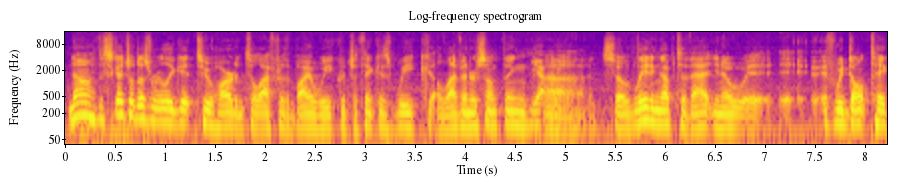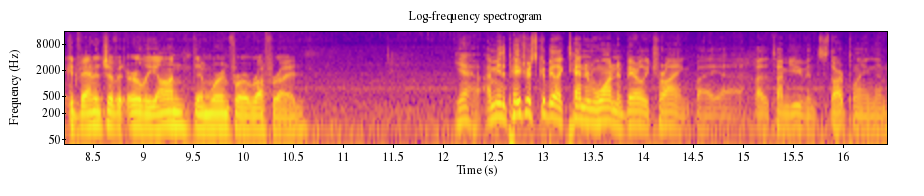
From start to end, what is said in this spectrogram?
No, the schedule doesn't really get too hard until after the bye week, which I think is week 11 or something. Yeah, week Uh, 11. So leading up to that, you know, if we don't take advantage of it early on, then we're in for a rough ride. Yeah, I mean the Patriots could be like ten and one and barely trying by uh, by the time you even start playing them.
